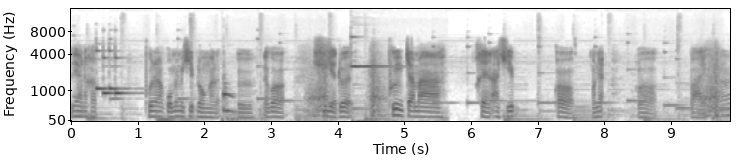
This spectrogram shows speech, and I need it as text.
แล้วนะครับพูดนะกูไม่มีคลิปลงอะเออ แล้วก็ขี้เกียจด้วย เพิ่งจะมาเขียนอาคลิป ก็วันเนี้ยก็บายครับ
